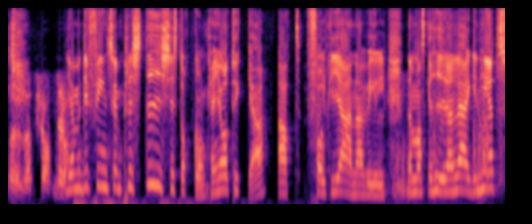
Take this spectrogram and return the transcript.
Vad, vad pratar du om? Ja, men det finns en prestige i Stockholm kan jag tycka att folk gärna vill, när man ska hyra en lägenhet,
